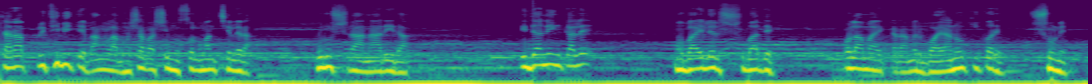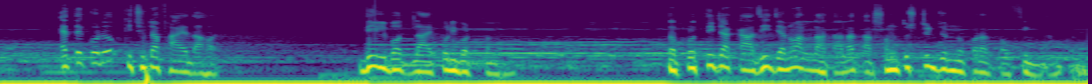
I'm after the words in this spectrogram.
সারা পৃথিবীতে বাংলা ভাষাভাষী মুসলমান ছেলেরা পুরুষরা, নারীরা। ইদানিংকালে মোবাইলের সুবাদে ওলামায় কারামের বয়ানও কি করে শুনে, এতে করেও কিছুটা ফায়দা হয়। দিল বদলায়, পরিবর্তন। তো প্রতিটা কাজই যেন আল্লাহ তাআলা তার সন্তুষ্টির জন্য করার তৌফিক দান করেন।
